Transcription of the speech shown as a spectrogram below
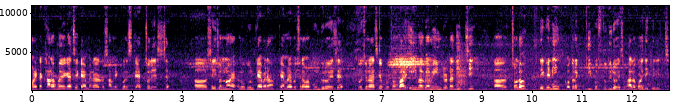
অনেকটা খারাপ হয়ে গেছে ক্যামেরার সামনে একটুখানি স্ক্র্যাচ চলে এসছে। সেই জন্য নতুন ক্যামেরা ক্যামেরার পেছনে আমার বন্ধু রয়েছে। ওই জন্য আজকে প্রথমবার এইভাবে আমি ইন্ট্রোটা দিচ্ছি। চলো, দেখে নিই কতটা কী প্রস্তুতি রয়েছে। ভালো করে দেখিয়ে দিচ্ছি।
